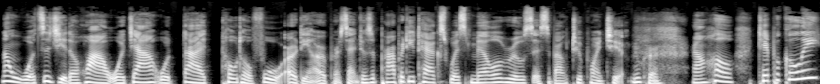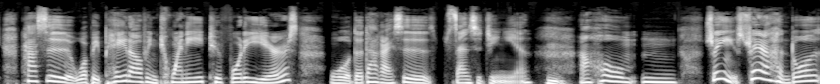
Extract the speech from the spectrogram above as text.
那我自己的话，我家我大概 total 付二点二 percent，就是 property tax with mail rules is about two point two。OK。然后 typically 它是我 be paid off in twenty to forty years，我的大概是三十几年。嗯。然后嗯，所以虽然很多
